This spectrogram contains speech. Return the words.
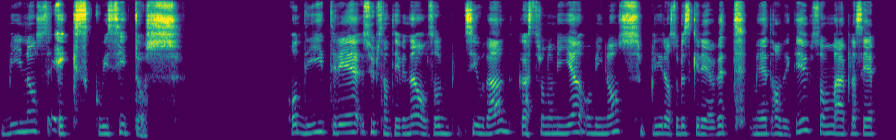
Vinos exquisitos. Og de tre substantivene, altså ciudad, gastronomia og vinos, blir altså beskrevet med et adjektiv som er plassert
